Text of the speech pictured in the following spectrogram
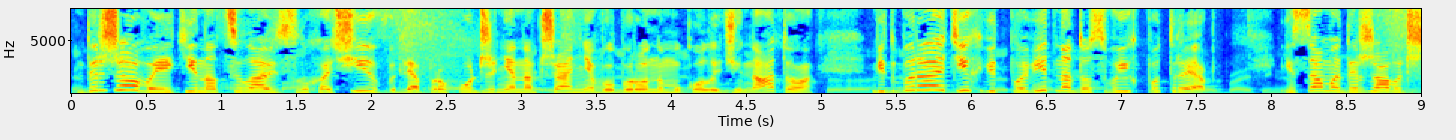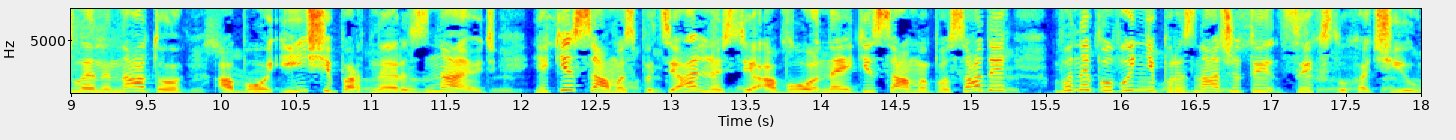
Держави, які надсилають слухачів для проходження навчання в оборонному коледжі НАТО, відбирають їх відповідно до своїх потреб. І саме держави-члени НАТО або інші партнери знають, які саме спеціальності або на які саме посади вони повинні призначити цих слухачів.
